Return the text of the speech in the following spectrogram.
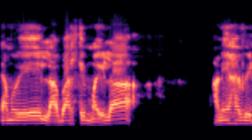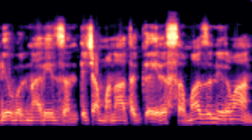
त्यामुळे लाभार्थी महिला आणि हा व्हिडिओ बघणारे जनतेच्या मनात गैरसमज निर्माण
